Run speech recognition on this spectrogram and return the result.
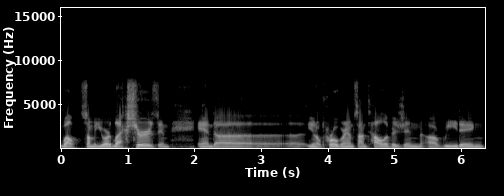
well some of your lectures and and you know programs on television, reading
